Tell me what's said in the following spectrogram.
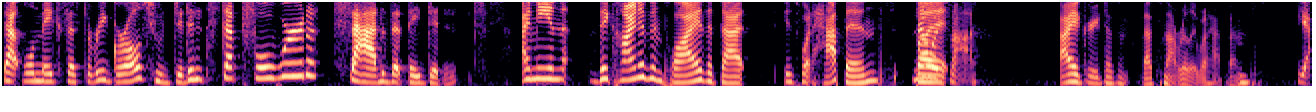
that will make the three girls who didn't step forward sad that they didn't. I mean, they kind of imply that that is what happens. No, it's not. I agree. Doesn't that's not really what happens? Yeah.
